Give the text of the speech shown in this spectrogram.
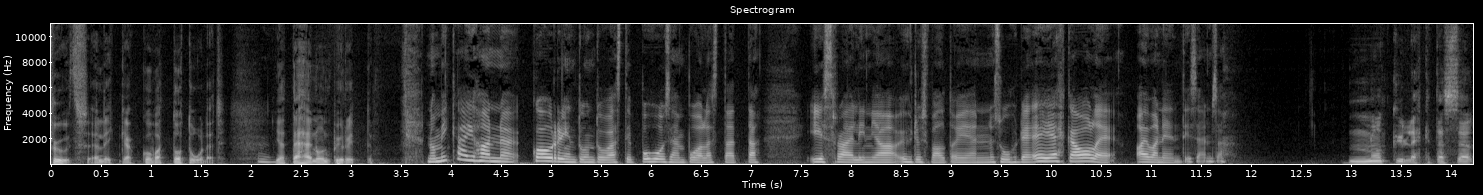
truths, eli kovat totuudet. Mm. Ja tähän on pyritty. No mikä ihan kouriin tuntuvasti puhuu sen puolesta, että Israelin ja Yhdysvaltojen suhde ei ehkä ole aivan entisensä? No kyllä, ehkä tässä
